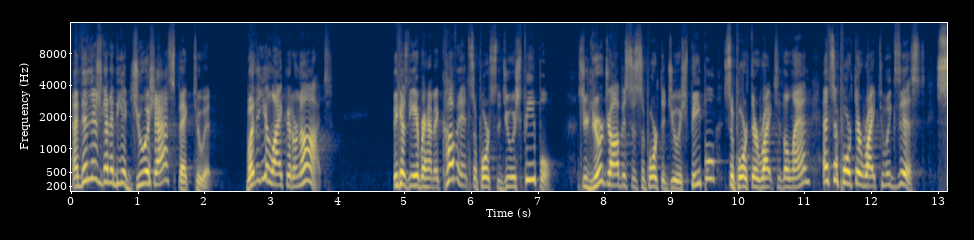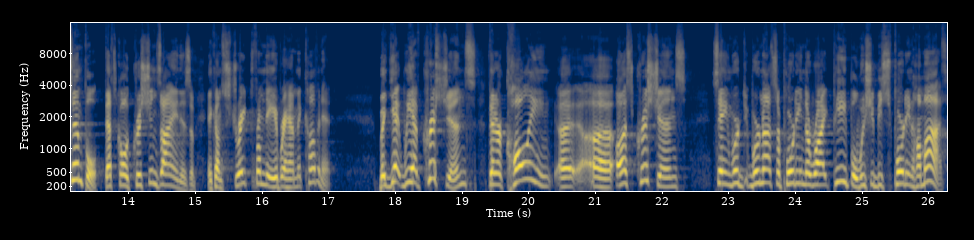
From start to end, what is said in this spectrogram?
And then there's going to be a Jewish aspect to it, whether you like it or not. Because the Abrahamic covenant supports the Jewish people. So your job is to support the Jewish people, support their right to the land, and support their right to exist. Simple. That's called Christian Zionism. It comes straight from the Abrahamic covenant. But yet we have Christians that are calling uh, uh, us Christians saying we're, we're not supporting the right people. We should be supporting Hamas.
